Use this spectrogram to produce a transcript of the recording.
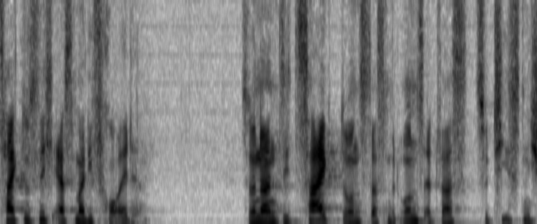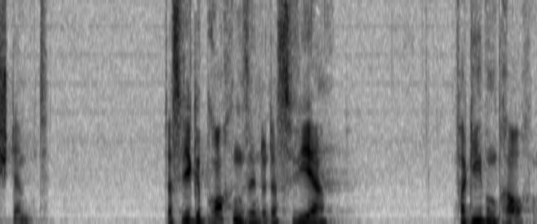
zeigt uns nicht erstmal die Freude, sondern sie zeigt uns, dass mit uns etwas zutiefst nicht stimmt, dass wir gebrochen sind und dass wir Vergebung brauchen.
